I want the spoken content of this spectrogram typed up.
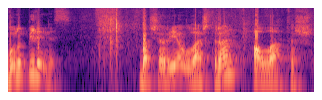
Bunu biliniz. Başarıya ulaştıran Allah'tır.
